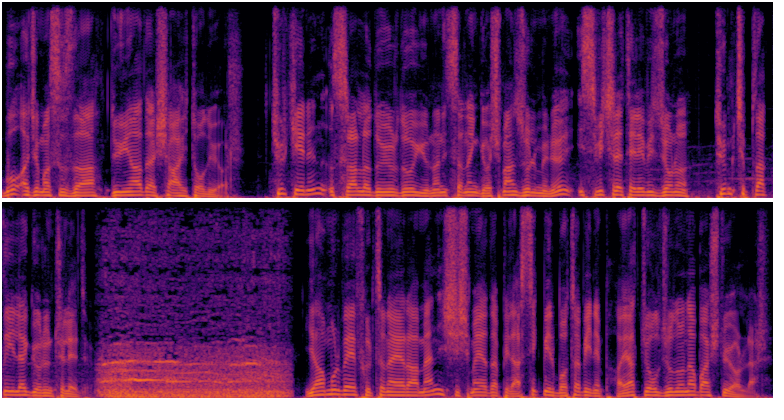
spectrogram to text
Bu acımasızlığa dünya da şahit oluyor. Türkiye'nin ısrarla duyurduğu Yunanistan'ın göçmen zulmünü İsviçre televizyonu tüm çıplaklığıyla görüntüledi. Yağmur ve fırtınaya rağmen şişme ya da plastik bir bota binip hayat yolculuğuna başlıyorlar.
